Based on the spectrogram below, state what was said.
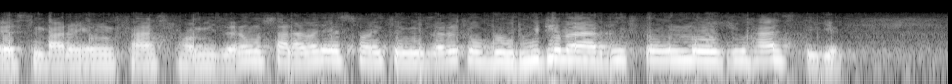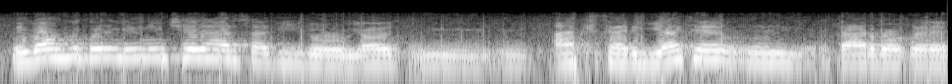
اسم برای اون فصل ها می‌ذاره مسلما اسمی که می‌ذاره تو حدودی مربوط به اون موضوع هست دیگه. نگاه می‌کنیم ببینیم چه درصدی رو یا اکثریت اون در واقع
